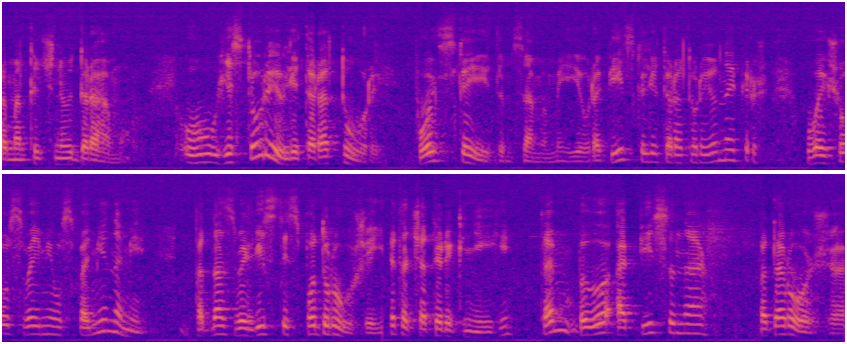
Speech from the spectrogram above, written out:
рамантычную драму. У гісторыю літаратуры польскай і тым самым і еўрапейскай літаратуры ён найперш увайшоў сваімі ўспамінамі пад назвай лісты з подружжай. Это чатыры кнігі. Там было апісана падарожжа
